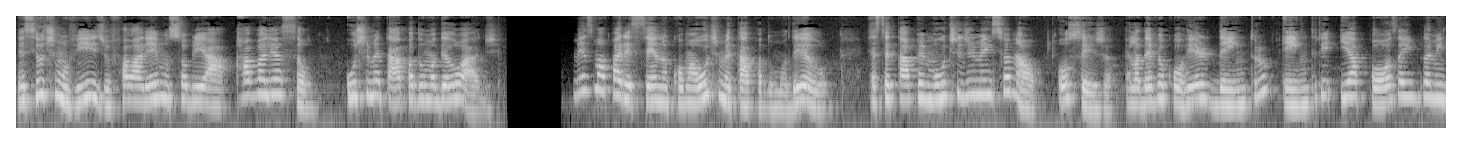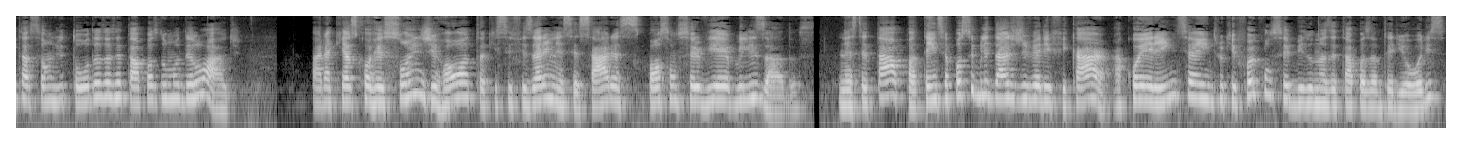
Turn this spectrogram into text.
nesse último vídeo falaremos sobre a avaliação, última etapa do modelo AD. Mesmo aparecendo como a última etapa do modelo, essa etapa é multidimensional, ou seja, ela deve ocorrer dentro, entre e após a implementação de todas as etapas do modelo AD, para que as correções de rota que se fizerem necessárias possam ser viabilizadas. Nesta etapa, tem-se a possibilidade de verificar a coerência entre o que foi concebido nas etapas anteriores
